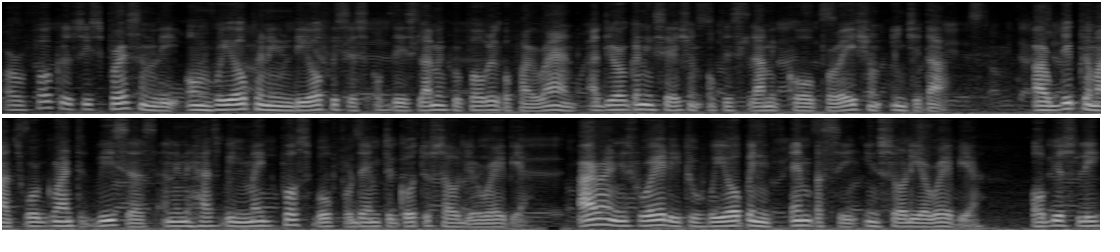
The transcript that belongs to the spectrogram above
Our focus is presently on reopening the offices of the Islamic Republic of Iran at the Organization of Islamic Cooperation in Jeddah. Our diplomats were granted visas and it has been made possible for them to go to Saudi Arabia. Iran is ready to reopen its embassy in Saudi Arabia. Obviously,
